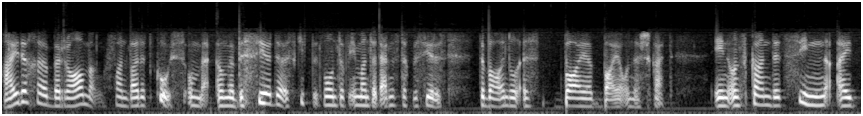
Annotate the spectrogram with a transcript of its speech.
huidige beraming van wat dit kos om om 'n beseerde skietwond of iemand wat ernstig beseer is te behandel is baie baie onderskat. En ons kan dit sien uit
